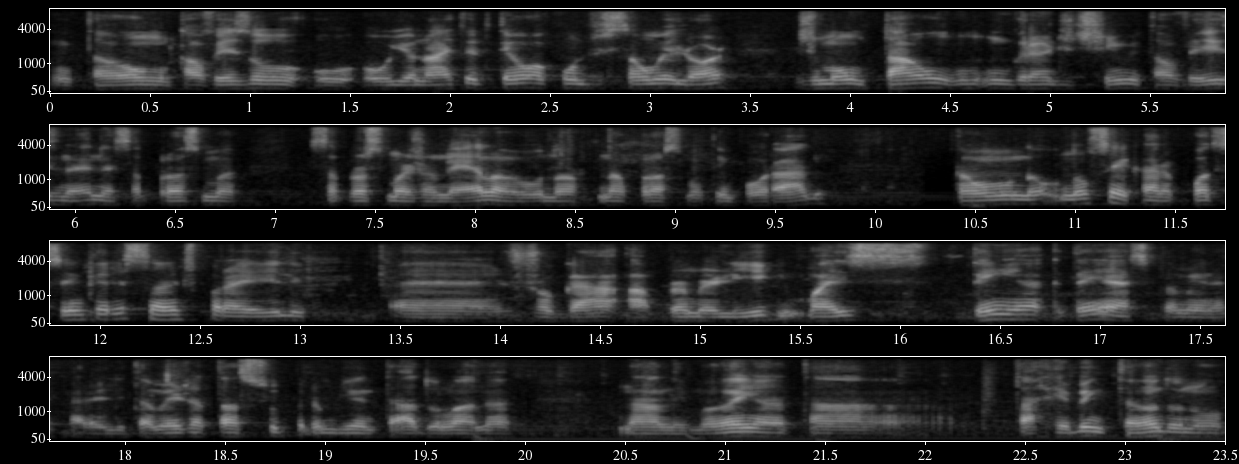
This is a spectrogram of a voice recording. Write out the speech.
Então, talvez o, o, o, United tenha uma condição melhor de montar um, um, grande time, talvez, né, nessa próxima, nessa próxima janela ou na, na próxima temporada. Então, não, não, sei, cara, pode ser interessante para ele é, jogar a Premier League, mas tem, tem essa também, né, cara? Ele também já está super ambientado lá na, na Alemanha, tá, tá arrebentando no,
